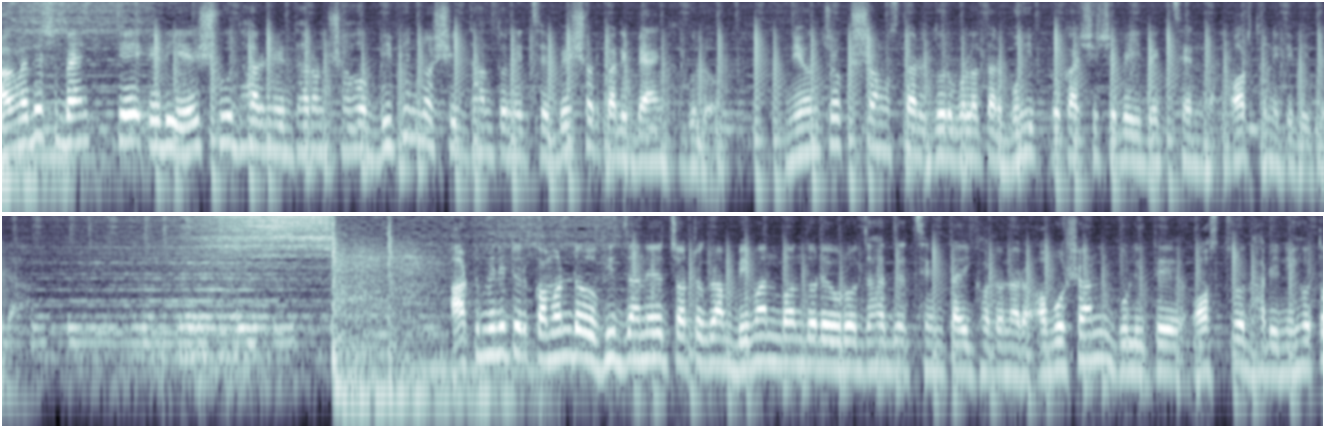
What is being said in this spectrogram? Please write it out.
বাংলাদেশ ব্যাংককে এড়িয়ে সুদহার নির্ধারণ সহ বিভিন্ন সিদ্ধান্ত নিচ্ছে বেসরকারি ব্যাংকগুলো। নিয়ন্ত্রক সংস্থার দুর্বলতার বহিঃপ্রকাশ হিসেবেই দেখছেন অর্থনীতিবিদরা। আট মিনিটের কমান্ডো অভিযানে চট্টগ্রাম বিমানবন্দরে উড়োজাহাজের ছিনতাই ঘটনার অবসান, গুলিতে অস্ত্রধারী নিহত,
